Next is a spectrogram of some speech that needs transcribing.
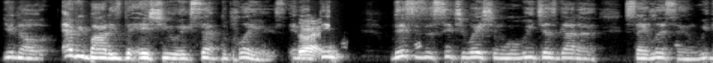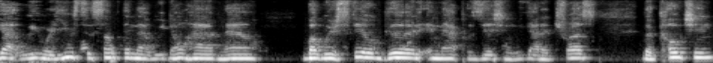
you know, everybody's the issue except the players. And right. I think this is a situation where we just gotta say, listen, we got we were used to something that we don't have now, but we're still good in that position. We gotta trust the coaching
